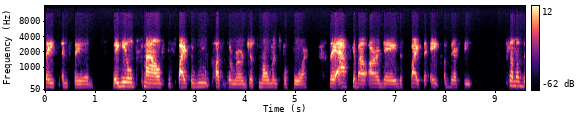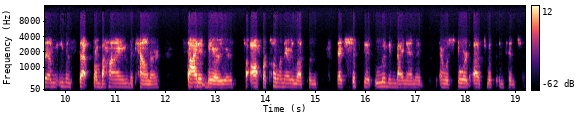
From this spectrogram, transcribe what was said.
safe and fed. They yield smiles despite the rude customer just moments before. They ask about our day despite the ache of their feet. Some of them even step from behind the counter sided barriers to offer culinary lessons that shifted living dynamics and restored us with intention.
